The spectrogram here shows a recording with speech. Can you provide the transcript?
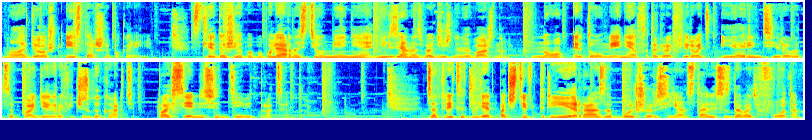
молодежь и старшее поколение. Следующее по популярности умение нельзя назвать жизненно важным, но это умение фотографировать и ориентироваться по географической карте по 79%. За 30 лет почти в три раза больше россиян стали создавать фото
